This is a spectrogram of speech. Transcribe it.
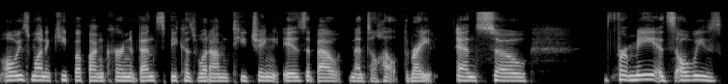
always want to keep up on current events because what I'm teaching is about mental health, right? And so for me, it's always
